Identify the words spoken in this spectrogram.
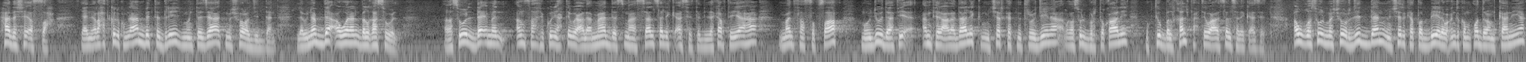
هذا الشيء الصح. يعني راح اذكر لكم الآن بالتدريج منتجات مشهورة جدا. لو نبدأ اولا بالغسول. غسول دائما أنصح يكون يحتوي على مادة اسمها السالسليك أسيد اللي ذكرت إياها مادة الصفصاف موجودة في أمثلة على ذلك من شركة نتروجينا الغسول البرتقالي مكتوب بالخلف يحتوي على سالسليك أسيد. أو غسول مشهور جدا من شركة طبية لو عندكم قدرة إمكانية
